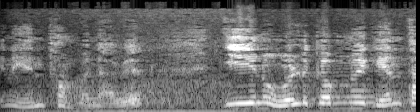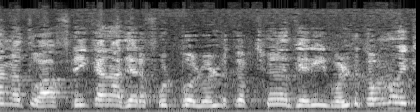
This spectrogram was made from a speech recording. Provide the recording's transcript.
એને એન્થમ બનાવે. એ એનો વર્લ્ડ કપનું એક એન્થમ હતું આફ્રિકાના જયારે ફૂટબોલ વર્લ્ડ કપ થયો ને ત્યારે વર્લ્ડ કપનું એક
